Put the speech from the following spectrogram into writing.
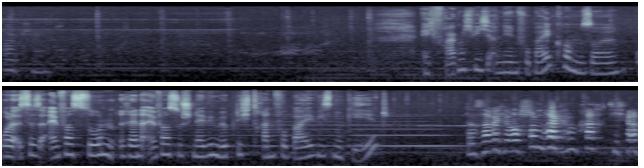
Okay. Ich frage mich, wie ich an denen vorbeikommen soll. Oder ist es einfach so ein Rennen einfach so schnell wie möglich dran vorbei, wie es nur geht? Das habe ich auch schon mal gemacht, ja.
